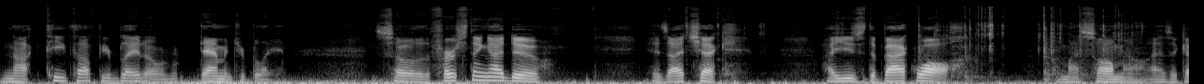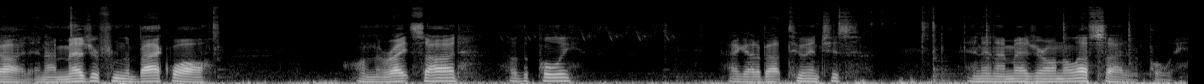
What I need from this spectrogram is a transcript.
knock teeth off your blade. It'll damage your blade. So the first thing I do is I check. I use the back wall of my sawmill as a guide, and I measure from the back wall on the right side of the pulley. I got about two inches, and then I measure on the left side of the pulley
